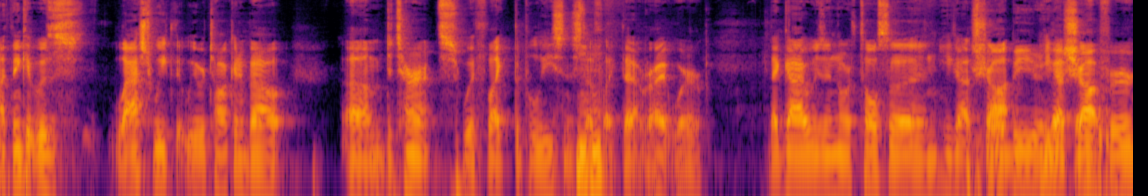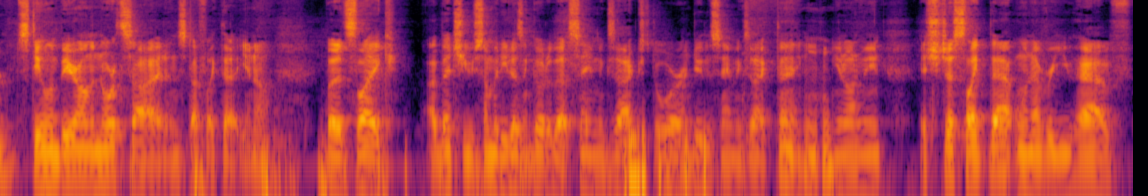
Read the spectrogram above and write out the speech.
I think it was last week that we were talking about um, deterrence with like the police and stuff mm-hmm. like that, right? Where that guy was in North Tulsa and he got shot. beer He got got shot for stealing beer on the north side and stuff like that, you know. But it's like I bet you somebody doesn't go to that same exact store and do the same exact thing. Mm-hmm. You know what I mean? It's just like that whenever you have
